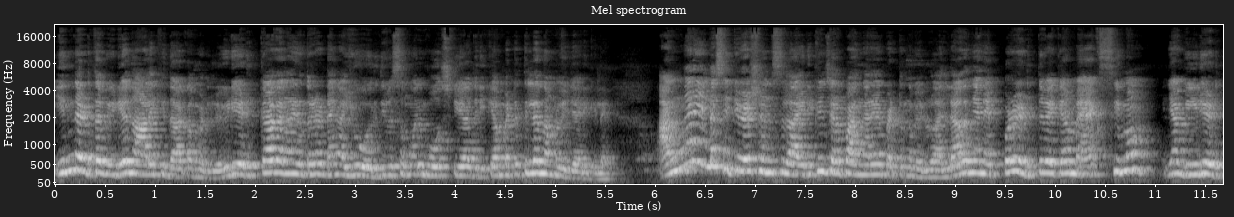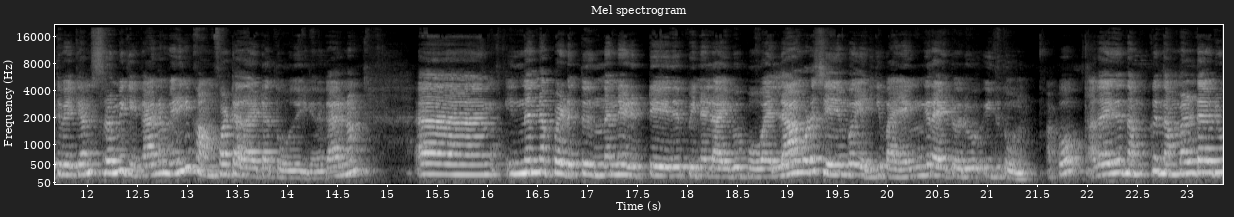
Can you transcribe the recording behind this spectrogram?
ഇന്നെടുത്ത വീഡിയോ നാളേക്ക് ഇതാക്കാൻ പറ്റുള്ളൂ. വീഡിയോ എടുക്കാതെ അങ്ങനെ ഇരുന്നിട്ടുണ്ടെങ്കിൽ അയ്യോ ഒരു ദിവസം പോലും പോസ്റ്റ് ചെയ്യാതിരിക്കാൻ പറ്റത്തില്ല നമ്മൾ വിചാരിക്കില്ലേ? അങ്ങനെയുള്ള സിറ്റുവേഷൻസിലായിരിക്കും ചിലപ്പോൾ അങ്ങനെ പെട്ടെന്ന് വരുള്ളൂ. അല്ലാതെ ഞാൻ എപ്പോഴും എടുത്തു വെക്കാൻ മാക്സിമം ഞാൻ വീഡിയോ എടുത്തു വെക്കാൻ ശ്രമിക്കും. കാരണം എനിക്ക് കംഫർട്ട് അതായിട്ടാണ് തോന്നിയിരിക്കുന്നത്. കാരണം ഇന്ന് തന്നെ ഇപ്പം എടുത്ത് ഇന്ന് തന്നെ എഡിറ്റ് ചെയ്ത് പിന്നെ ലൈവ് പോവുക എല്ലാം കൂടെ ചെയ്യുമ്പോൾ എനിക്ക് ഭയങ്കരമായിട്ടൊരു ഇത് തോന്നും. അപ്പോൾ അതായത് നമുക്ക് നമ്മളുടെ ഒരു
